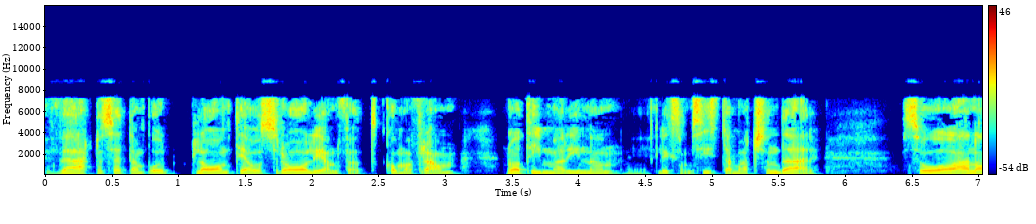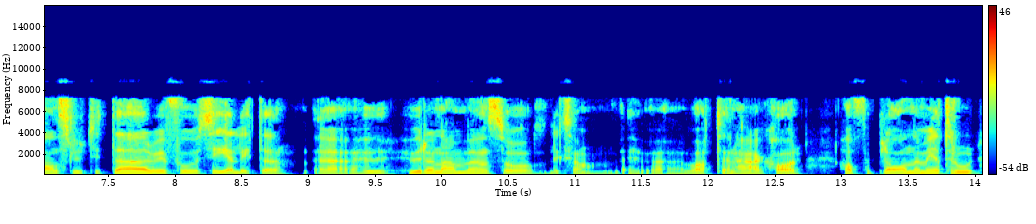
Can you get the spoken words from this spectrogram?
värt att sätta honom på ett plan till Australien för att komma fram några timmar innan liksom, sista matchen där. Så han har anslutit där, vi får se lite eh, hur, hur den används och liksom, eh, vad den här har, har för planer. Men jag tror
